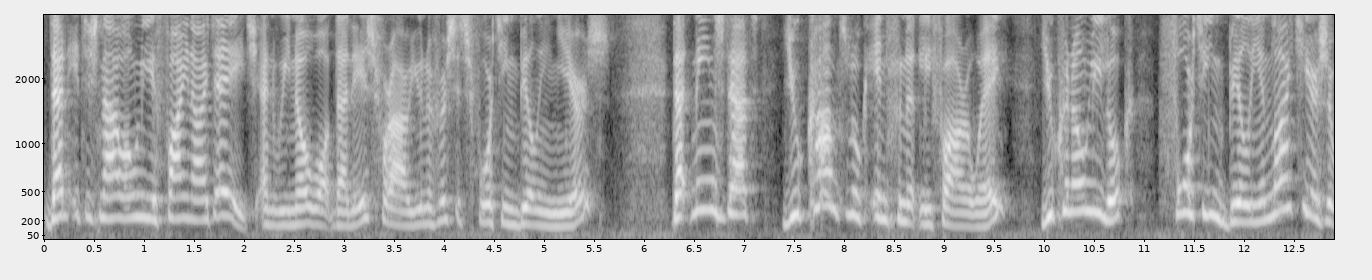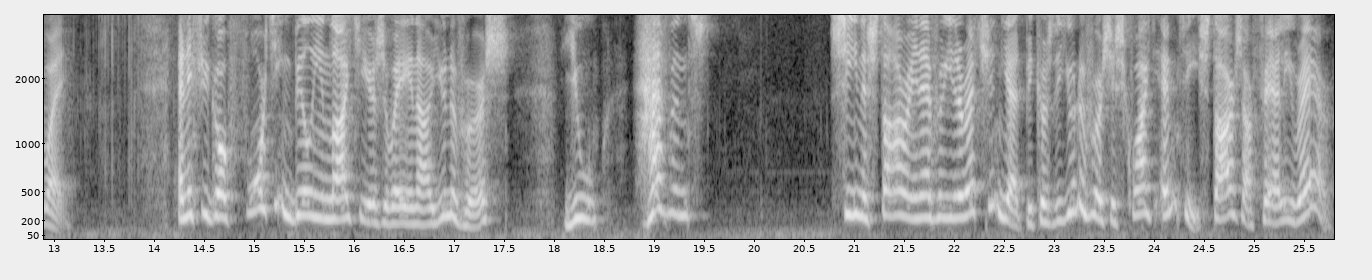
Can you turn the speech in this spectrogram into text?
then it is now only a finite age. And we know what that is for our universe. It's 14 billion years. That means that you can't look infinitely far away. You can only look 14 billion light years away. And if you go 14 billion light years away in our universe, you haven't seen a star in every direction yet because the universe is quite empty. Stars are fairly rare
